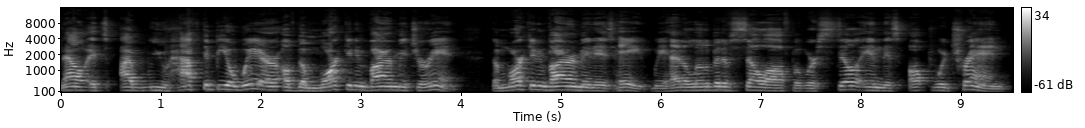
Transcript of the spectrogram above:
Now, it's I, you have to be aware of the market environment you're in. The market environment is, hey, we had a little bit of sell off, but we're still in this upward trend.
